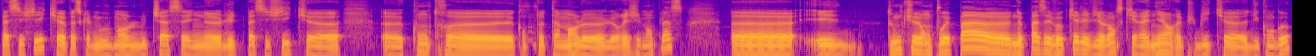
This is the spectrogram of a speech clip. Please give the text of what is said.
pacifique, parce que le mouvement Lucha, c'est une lutte pacifique contre, contre notamment le, le régime en place. Et donc, euh, on ne pouvait pas euh, ne pas évoquer les violences qui régnaient en République euh, du Congo.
